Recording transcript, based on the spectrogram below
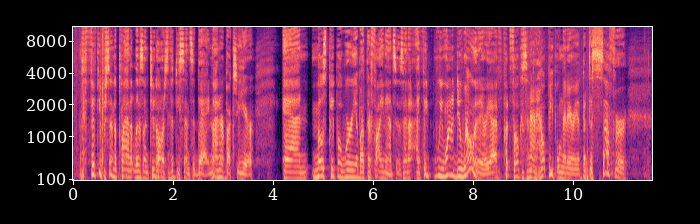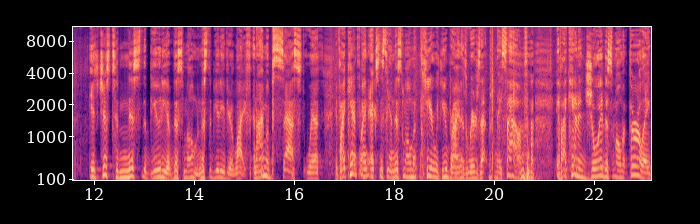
50% of the planet lives on $2.50 a day, 900 bucks a year. And most people worry about their finances. And I think we want to do well in that area. I've put focus on how to help people in that area. But to suffer is just to miss the beauty of this moment, miss the beauty of your life. And I'm obsessed with if I can't find ecstasy in this moment here with you, Bryan, as weird as that may sound, if I can't enjoy this moment thoroughly,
